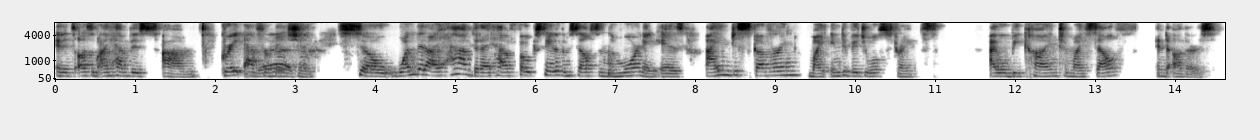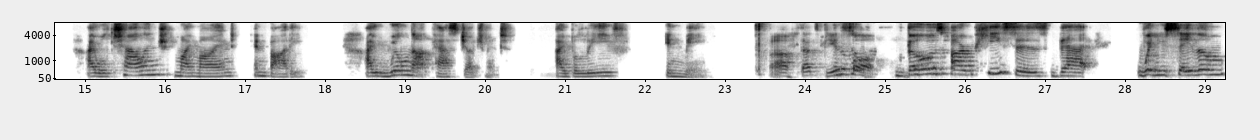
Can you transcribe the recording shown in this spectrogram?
and it's awesome. I have this um, great affirmation. Yes. so one that i have that i have folks say to themselves in the morning is i am discovering my individual strengths. I will be kind to myself and others. I will challenge my mind and body. I will not pass judgment. I believe in me. Oh that's beautiful those are pieces that when you say them,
